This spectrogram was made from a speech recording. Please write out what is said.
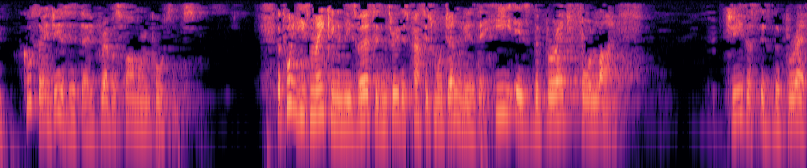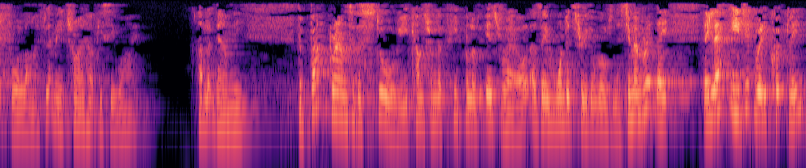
Of course, though, in Jesus' day, bread was far more important. The point he's making in these verses and through this passage more generally is that he is the bread for life. Jesus is the bread for life. Let me try and help you see why. Have a look down. The, the background to the story comes from the people of Israel as they wandered through the wilderness. Do you remember it? They, they left Egypt really quickly.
